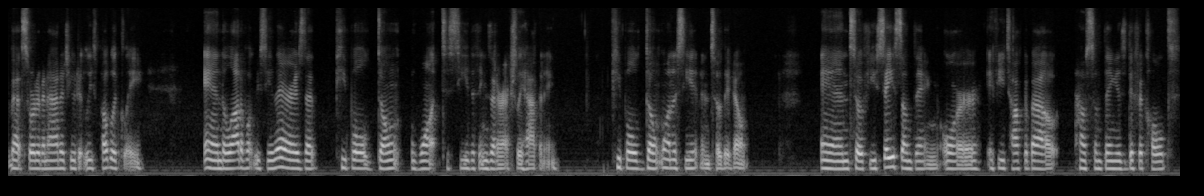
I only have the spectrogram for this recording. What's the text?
that sort of an attitude, at least publicly. And a lot of what we see there is that people don't want to see the things that are actually happening. People don't want to see it, and so they don't. And so, if you say something, or if you talk about how something is difficult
